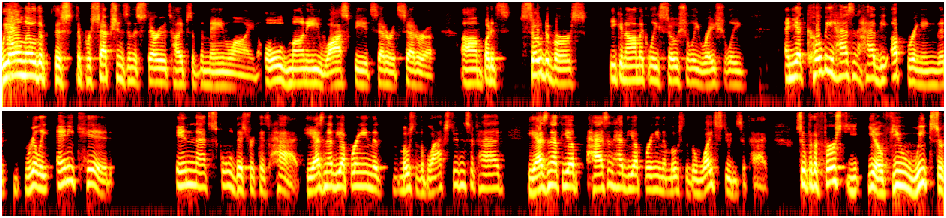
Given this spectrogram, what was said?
We all know the, the, the perceptions and the stereotypes of the main line old money, waspy, et cetera, et cetera. Um, but it's so diverse economically, socially, racially. And yet, Kobe hasn't had the upbringing that really any kid in that school district has had. He hasn't had the upbringing that most of the black students have had. He hasn't had the up, hasn't had the upbringing that most of the white students have had. So for the first you know few weeks or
